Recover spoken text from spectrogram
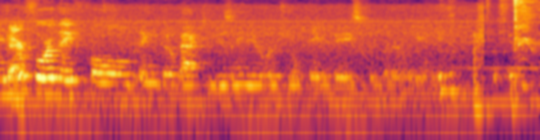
And Fair. before they fold and go back to using the original database for literally anything.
